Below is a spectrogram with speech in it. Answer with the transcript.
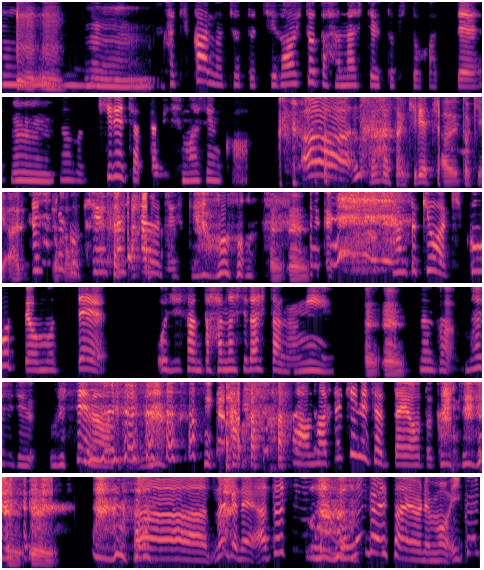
うんうんうん。価値観のちょっと違う人と話してる時とかって、うん。なんか切れちゃったりしませんか？ああ、中井さん切れちゃう時ある私結構喧嘩しちゃうんですけど、うん。ちゃんと今日は聞こうって思って、おじさんと話し出したのに、うんうん。なんかマジでうるせえな、みたいな。あ、また切れちゃったよとかって。ああ、なんかね、私も 多分、永井さんよりも怒り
